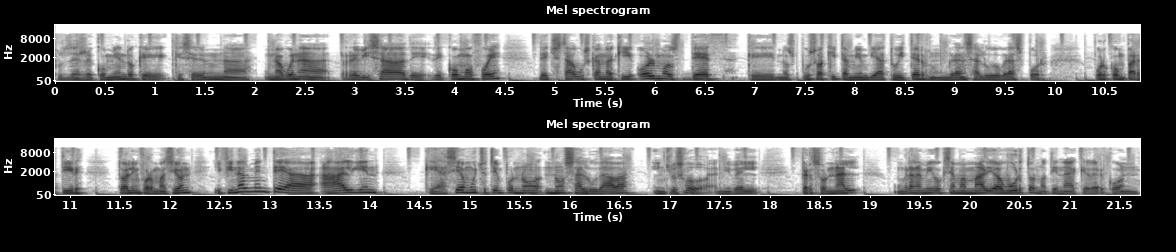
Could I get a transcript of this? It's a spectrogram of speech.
pues les recomiendo que, se den una, una buena revisada de, de cómo fue. De hecho, estaba buscando aquí Almost Death, que nos puso aquí también vía Twitter. Un gran saludo, gracias por, por compartir toda la información. Y finalmente a, alguien que hacía mucho tiempo no, no saludaba, incluso a nivel personal, un gran amigo que se llama Mario Aburto, no tiene nada que ver con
